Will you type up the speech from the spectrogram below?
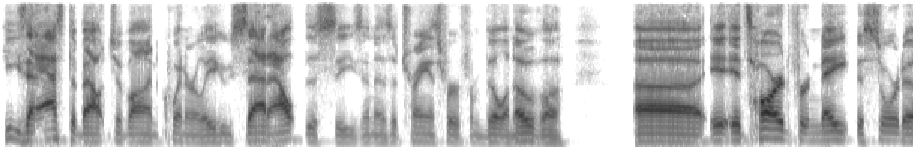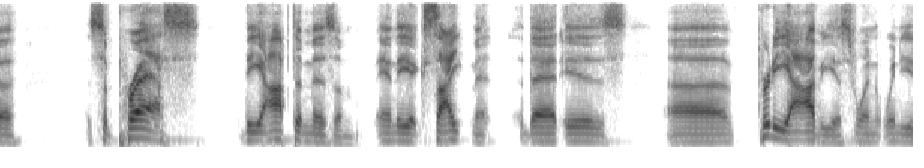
he's asked about Jahvon Quinerly, who sat out this season as a transfer from Villanova, uh, it, it's hard for Nate to sort of suppress the optimism and the excitement that is uh, pretty obvious when when you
